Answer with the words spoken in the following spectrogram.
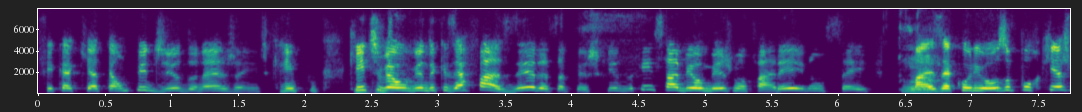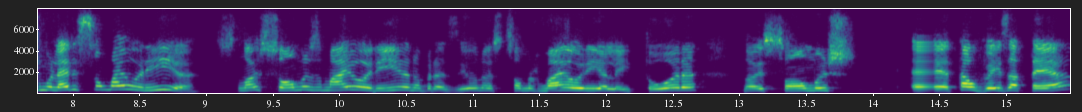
fica aqui até um pedido, né, gente? Quem, quem estiver ouvindo e quiser fazer essa pesquisa, quem sabe eu mesmo farei, não sei. Mas é curioso porque as mulheres são maioria. Nós somos maioria no Brasil, nós somos maioria leitora, nós somos, é, talvez até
